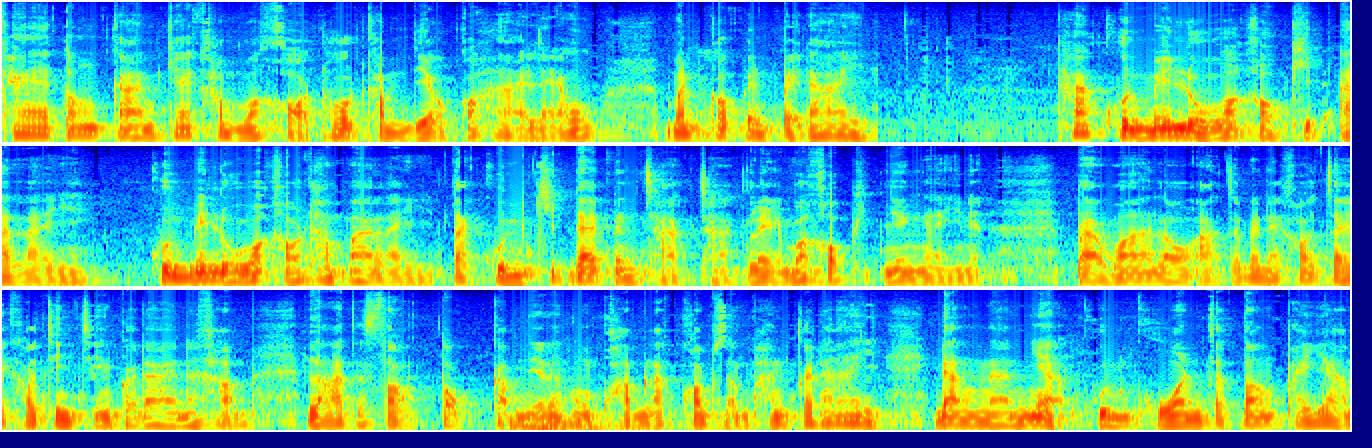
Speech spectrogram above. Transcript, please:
แค่ต้องการแค่คำว่าขอโทษคำเดียวก็หายแล้ว มันก็เป็นไปได้ ถ้าคุณไม่รู้ว่าเขาคิดอะไร คุณไม่รู้ว่าเขาทำอะไร แต่คุณคิดได้เป็นฉากฉากเลยว่าเขาผิดยังไงเนี่ย แปลว่าเราอาจจะไม่ได้เข้าใจเขาจริง ๆ ก็ได้นะครับ เราอาจจะสอบตกกับในเรื่องของความรักความสัมพันธ์ก็ได้ ดังนั้นเนี่ยคุณควรจะต้องพยายาม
